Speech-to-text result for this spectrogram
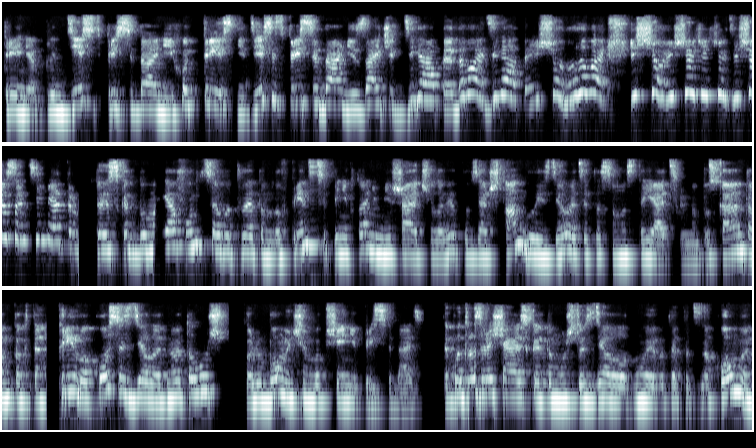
тренер, блин, 10 приседаний, хоть тресни, 10 приседаний, зайчик, девятое, давай, девятое, еще, ну давай, еще, еще чуть-чуть, еще сантиметр. То есть как бы моя функция вот в этом, но в принципе никто не мешает человеку взять штангу и сделать это самостоятельно. Пускай он там как-то криво-косо сделает, но это лучше по-любому, чем вообще не приседать. Так вот, возвращаясь к этому, что сделал мой вот этот знакомый,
